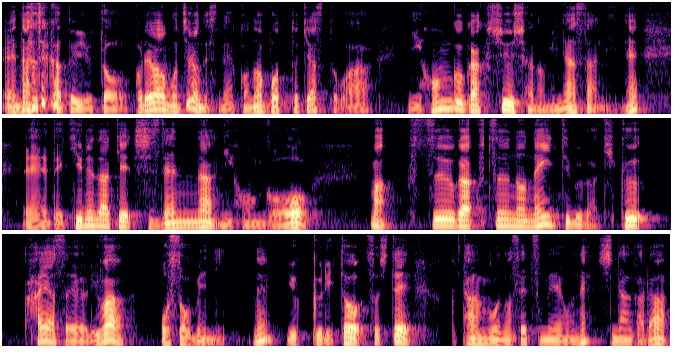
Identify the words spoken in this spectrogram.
えなぜかというとこれはもちろんですねこのポッドキャストは日本語学習者の皆さんにね、えできるだけ自然な日本語をまあ普通が普通のネイティブが聞く速さよりは遅めにねゆっくりとそして単語の説明をねしながら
